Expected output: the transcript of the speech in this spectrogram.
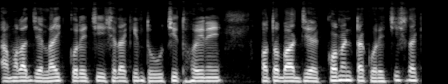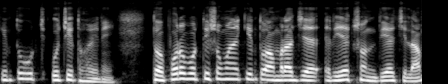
আমরা যে লাইক করেছি সেটা কিন্তু উচিত হয়নি অথবা যে কমেন্টটা করেছি সেটা কিন্তু উচ- উচিত হয়নি। তো পরবর্তী সময়ে কিন্তু আমরা যে রিয়াকশন দিয়েছিলাম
